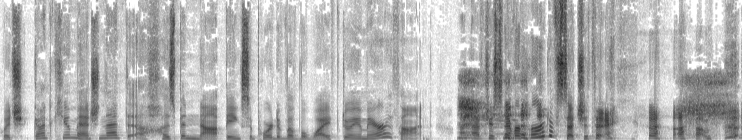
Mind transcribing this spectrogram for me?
Which, God, can you imagine that? The husband not being supportive of a wife doing a marathon. I've just never heard of such a thing. um,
